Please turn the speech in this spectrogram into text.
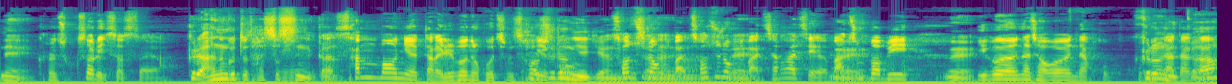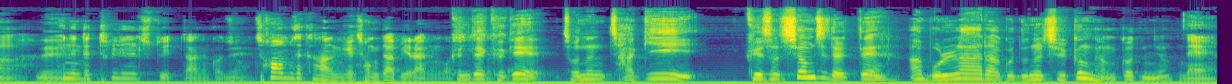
네. 그런 속설이 있었어요. 그래 아는 것도 다 썼으니까. 그러니까 3번이었다가 1번을 고치면 틀리고. 얘기하는 거잖아요. 마- 서술형 네. 마찬가지예요. 네. 맞춤법이 네. 이거였나 저거였나 고- 고민하다가 그러니까, 네. 했는데 틀릴 수도 있다는 거죠. 네. 처음 생각하는 게 정답이라는 것이. 근데 있었어요. 그게 저는 자기 그래서 시험지 낼 때 아 몰라라고 눈을 질끈 감거든요. 네.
